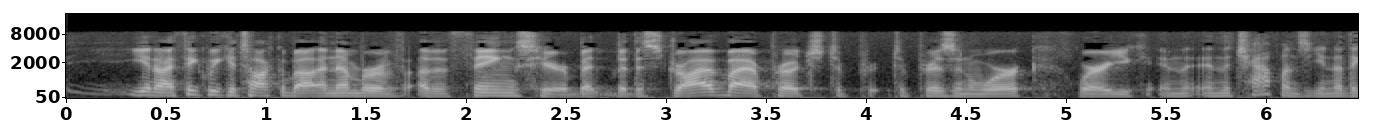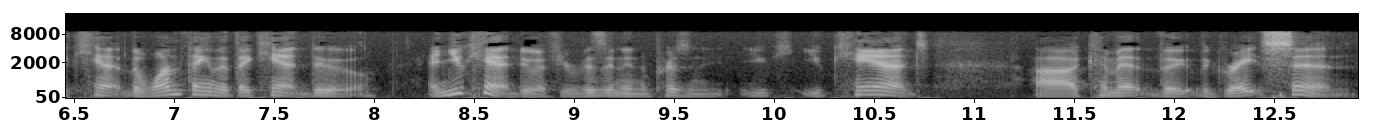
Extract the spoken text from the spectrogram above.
you know, I think we could talk about a number of other things here, but but this drive-by approach to pr- to prison work, where you can, and, the, and the chaplains, you know, they can't. The one thing that they can't do, and you can't do if you're visiting a prison, you you can't uh, commit the, the great sin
